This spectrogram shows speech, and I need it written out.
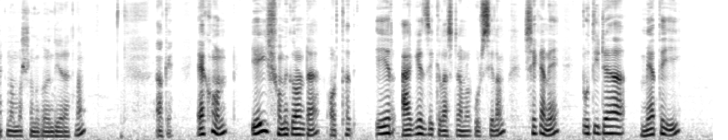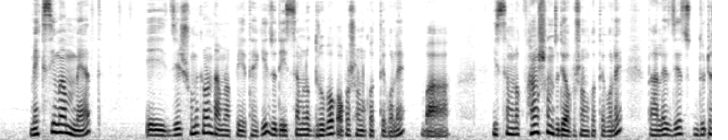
এক নম্বর সমীকরণ দিয়ে রাখলাম। ওকে এখন এই সমীকরণটা অর্থাৎ এর আগে যে ক্লাসটা আমরা করছিলাম, সেখানে প্রতিটা ম্যাথেই ম্যাক্সিমাম ম্যাথ এই যে সমীকরণটা আমরা পেয়ে থাকি, যদি ইচ্ছামূলক ধ্রুবক অপসারণ করতে বলে বা ইচ্ছামূলক ফাংশন যদি অপসারণ করতে বলে, তাহলে যে দুটো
